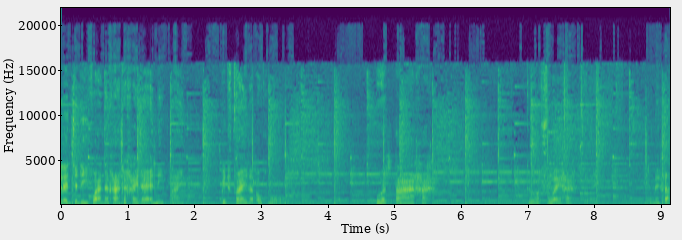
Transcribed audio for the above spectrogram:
เล่นจะดีกว่านะคะ ถ้าใครได้อันนี้ไป ปิดไฟแล้วโอ้โหปวดตาค่ะแต่ว่าสวยค่ะสวยเห็นไหมคะ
